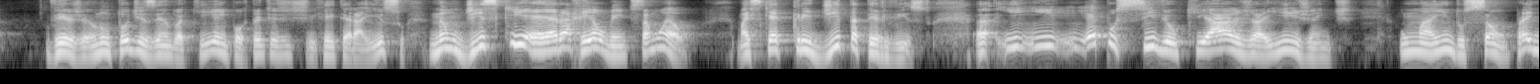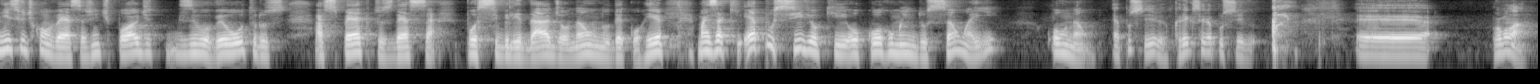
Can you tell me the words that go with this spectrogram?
veja, eu não estou dizendo aqui, é importante a gente reiterar isso, não diz que era realmente Samuel, mas que acredita ter visto. Uh, e, e é possível que haja aí, gente, uma indução para início de conversa. A gente pode desenvolver outros aspectos dessa possibilidade ou não no decorrer, mas aqui é possível que ocorra uma indução aí ou não? É possível, creio que seria possível. É... Vamos lá.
